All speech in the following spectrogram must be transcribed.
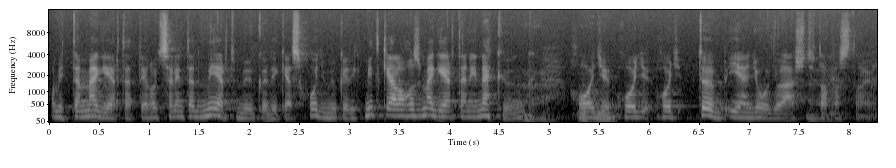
amit te megértettél, hogy szerinted miért működik ez, hogy működik? Mit kell ahhoz megérteni nekünk, hogy, hogy, hogy több ilyen gyógyulást tapasztaljunk?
